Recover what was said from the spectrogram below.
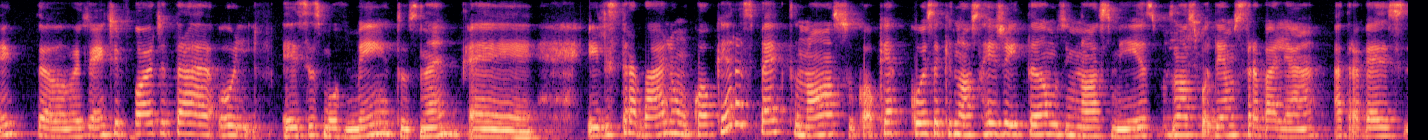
Então, a gente pode estar tá, esses movimentos, né? É, eles trabalham qualquer aspecto nosso, qualquer coisa que nós rejeitamos em nós mesmos, nós podemos trabalhar através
